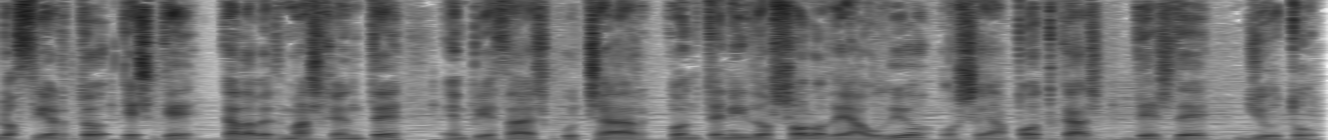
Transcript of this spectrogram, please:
lo cierto es que cada vez más gente empieza a escuchar contenido solo de audio, o sea, podcast, desde YouTube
